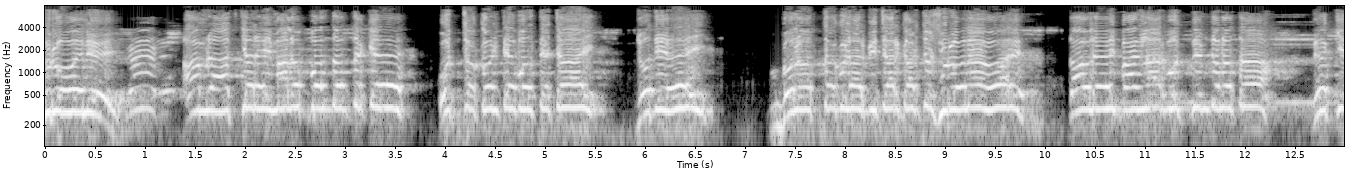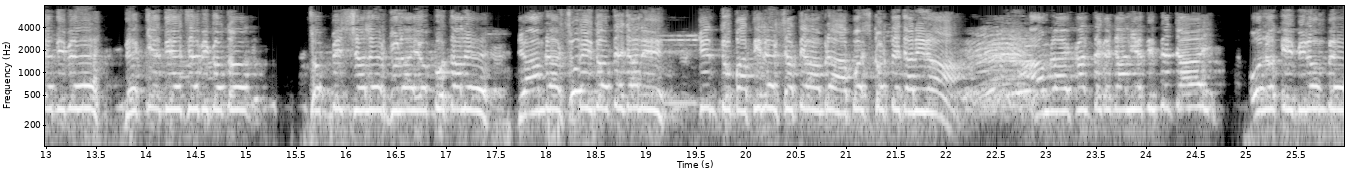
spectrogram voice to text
শুরু হয়নি। আমরা আজকের এই মানববন্ধন থেকে উচ্চ কণ্ঠে বলতে চাই, যদি এই গণহত্যাগুলার বিচার কার্য শুরু না হয়, তাহলে এই বাংলার মুসলিম জনতা দেখিয়ে দিবে দেখিয়ে দিয়েছে বিগত চব্বিশ সালের জুলাই অভ্যুত্থানে যে আমরা শহীদ হতে জানি, কিন্তু বাতিলের সাথে আমরা আপোষ করতে জানি না। আমরা এখান থেকে জানিয়ে দিতে চাই, অনতি বিলম্বে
